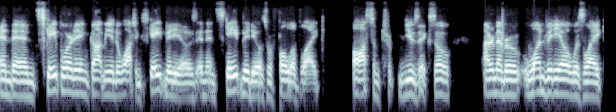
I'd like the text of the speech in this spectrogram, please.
and then skateboarding got me into watching skate videos, and then skate videos were full of like awesome tr- music. So I remember one video was like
